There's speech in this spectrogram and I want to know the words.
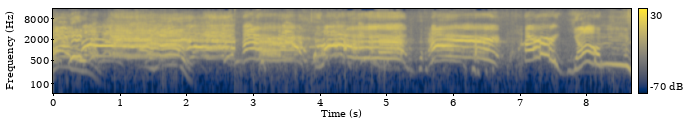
horrible one! Yum.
